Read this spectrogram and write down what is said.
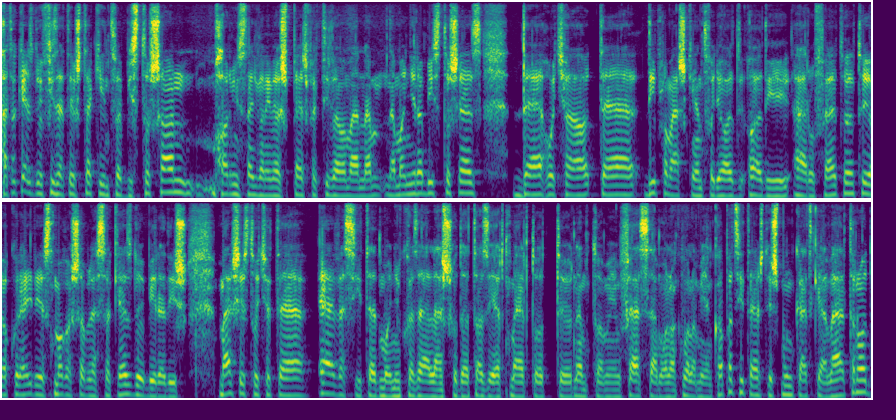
Hát a kezdő fizetés tekintve biztosan, 30-40 éves perspektívában már nem, nem annyira biztos ez, de hogyha te diplomásként vagy Aldi áru feltöltő, akkor egyrészt magasabb lesz a kezdőbéred is. Másrészt, hogyha te elveszíted mondjuk az állásodat azért, mert ott nem tudom én, felszámolnak valamilyen kapacitást, és munkát kell váltanod,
